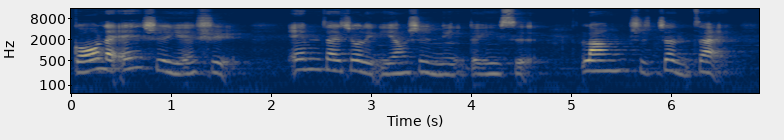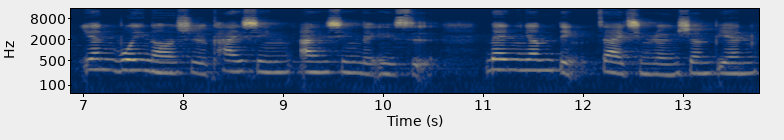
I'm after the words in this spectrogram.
过勒是也许。M 在这里一样是你的意思，long 是正在，en v 呢是开心安心的意思，man en 顶在情人身边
